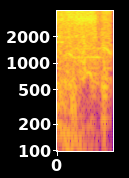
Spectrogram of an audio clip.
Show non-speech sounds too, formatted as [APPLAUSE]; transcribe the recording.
Huh? [LAUGHS]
